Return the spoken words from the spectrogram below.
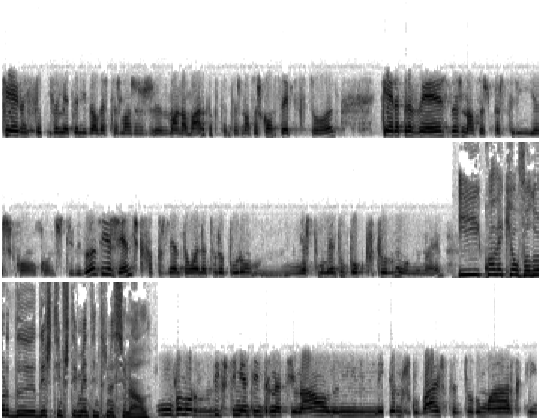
quer efetivamente a nível destas lojas monomarca, portanto, as nossas concept stores, quer através das nossas parcerias com, com distribuidores e agentes que representam a Natura Pura neste momento um pouco por todo o mundo, não é? E qual é que é o valor de, deste investimento internacional? O valor de investimento internacional, em termos globais, portanto, todo o marketing,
